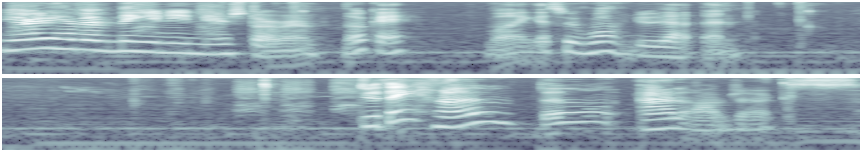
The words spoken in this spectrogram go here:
You already have everything you need in your storeroom. Okay. Well, I guess we won't do that then. Do they have, though, add objects?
